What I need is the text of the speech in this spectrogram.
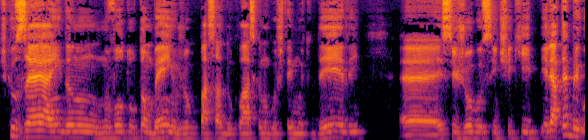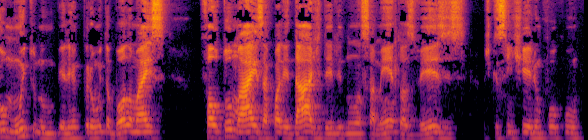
Acho que o Zé ainda não, não voltou tão bem. O jogo passado do Clássico eu não gostei muito dele. É, esse jogo eu senti que ele até brigou muito, ele recuperou muita bola, mas faltou mais a qualidade dele no lançamento, às vezes. Acho que eu senti ele um pouco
